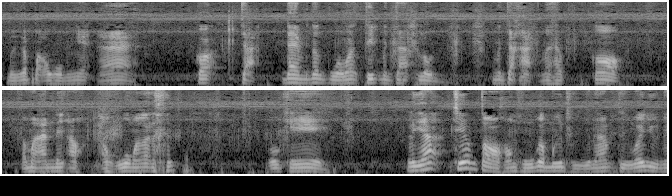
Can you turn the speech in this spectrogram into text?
เหมือนกระเป๋าผมเนี้ยอ่า ก็จะได้ไม่ต้องกลัวว่าซิปมันจะหล่น มันจะหักนะครับ ก็ประมาณนึงเอาเอาหูมาก่อนนะโอเค ระยะเชื่อมต่อของหูกับมือถือนะครับ ถือว่าอยู่ใน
